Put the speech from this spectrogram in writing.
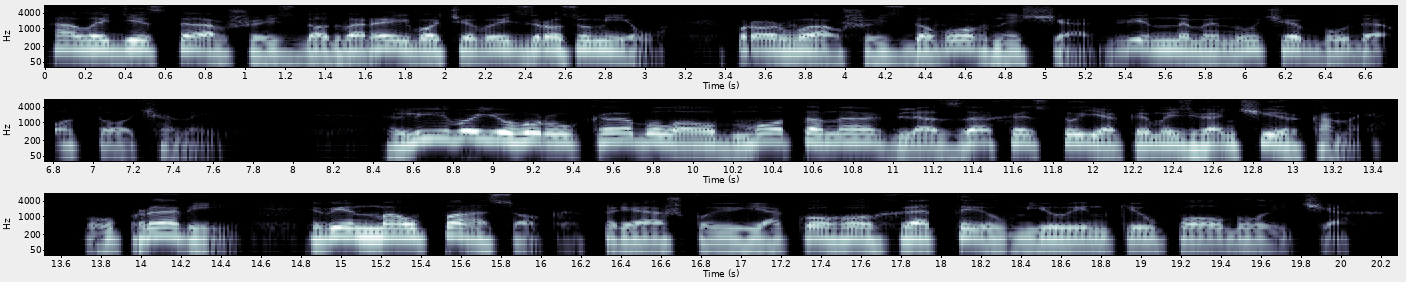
але, діставшись до дверей, вочевидь, зрозумів прорвавшись до вогнища, він неминуче буде оточений. Ліва його рука була обмотана для захисту якимись ганчірками. У правій він мав пасок, пряжкою якого гатив м'юінків по обличчях.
